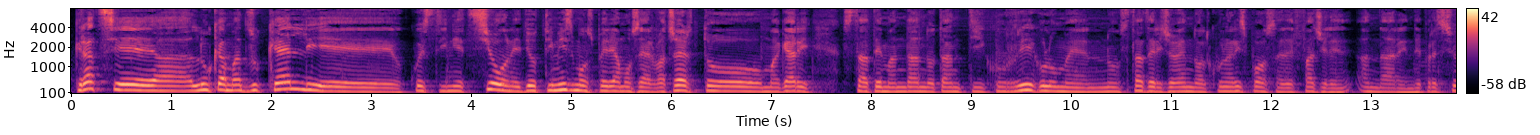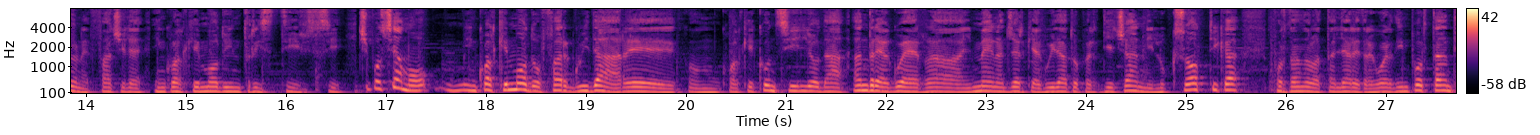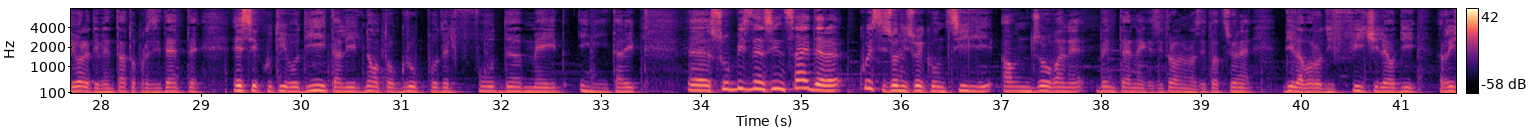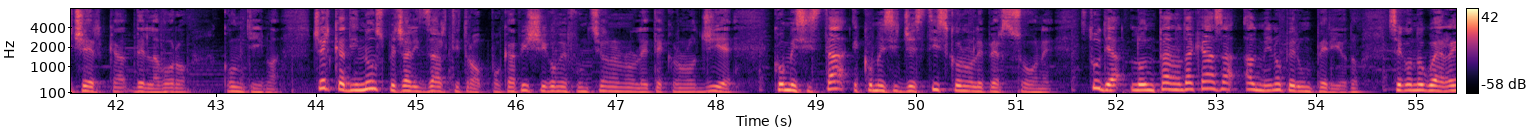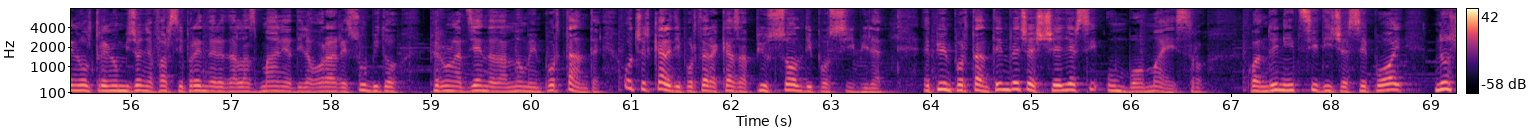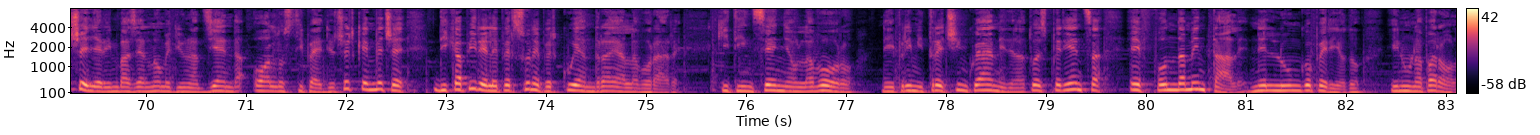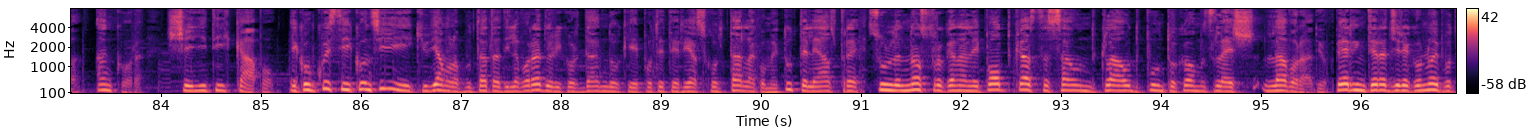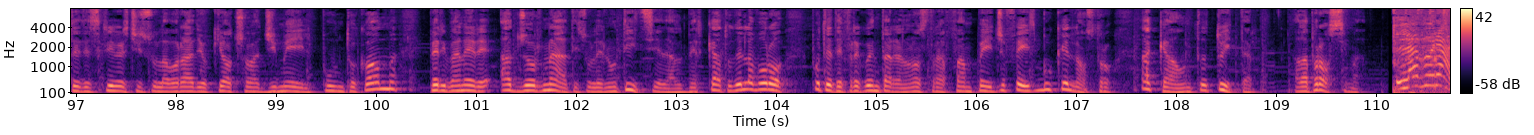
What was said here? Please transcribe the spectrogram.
Grazie a Luca Mazzucchelli e questa iniezione di ottimismo speriamo serva. Certo, magari state mandando tanti curriculum e non state ricevendo alcuna risposta ed è facile andare in depressione, è facile in qualche modo intristirsi. Ci possiamo in qualche modo far guidare con qualche consiglio da Andrea Guerra, il manager che ha guidato per dieci anni Luxottica, portandolo a tagliare traguardi importanti, ora è diventato presidente esecutivo di Italy, il noto gruppo del food made in Italy. Eh, su Business Insider questi sono i suoi consigli a un giovane ventenne che si trova in una situazione di lavoro difficile o di ricerca del lavoro continua. Cerca di non specializzarti troppo, capisci come funzionano le tecnologie, come si sta e come si gestiscono le persone. Studia lontano da casa almeno per un periodo. Secondo Guerra, inoltre, non bisogna farsi prendere dalla smania di lavorare subito per un'azienda dal nome importante o cercare di portare a casa più soldi possibile. È più importante invece scegliersi un buon maestro. Quando inizi dice se puoi non scegliere in base al nome di un'azienda o allo stipendio, cerca invece di capire le persone per cui andrai a lavorare. Chi ti insegna un lavoro nei primi 3-5 anni della tua esperienza è fondamentale nel lungo periodo. In una parola, ancora, scegliti il capo. E con questi consigli chiudiamo la puntata di Lavoradio ricordando che potete riascoltarla come tutte le altre sul nostro canale podcast soundcloud.com slash lavoradio. Per interagire con noi potete scriverci su lavoradio-gmail.com per rimanere aggiornati sulle notizie dal mercato del lavoro potete frequentare la nostra fanpage Facebook e il nostro account Twitter. Alla prossima!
